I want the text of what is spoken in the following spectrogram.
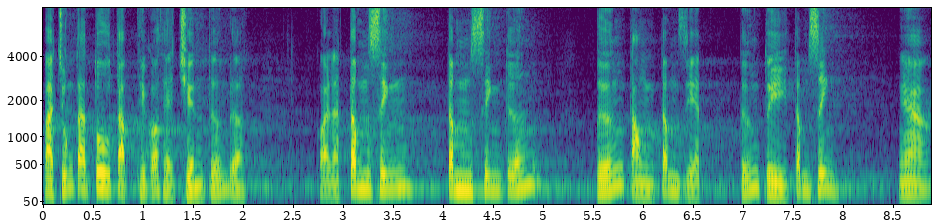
Và chúng ta tu tập thì có thể chuyển tướng được. Gọi là tâm sinh tâm sinh tướng. Tướng tòng tâm diệt, tướng tùy tâm sinh. Nghe không?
